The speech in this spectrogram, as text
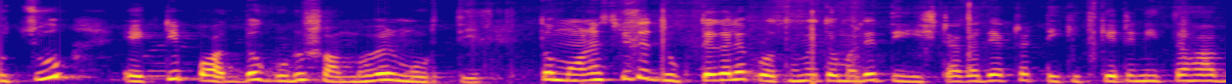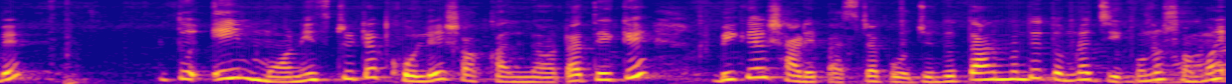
উঁচু একটি পদ্ম গুরু সম্ভবের মূর্তি। তো মনেস্ট্রিতে ঢুকতে গেলে প্রথমে তোমাদের তিরিশ টাকা দিয়ে একটা টিকিট কেটে নিতে হবে। তো এই মনেস্ট্রিটা খোলে সকাল নটা থেকে বিকেল সাড়ে পাঁচটা পর্যন্ত। তার মধ্যে তোমরা যে কোনো সময়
